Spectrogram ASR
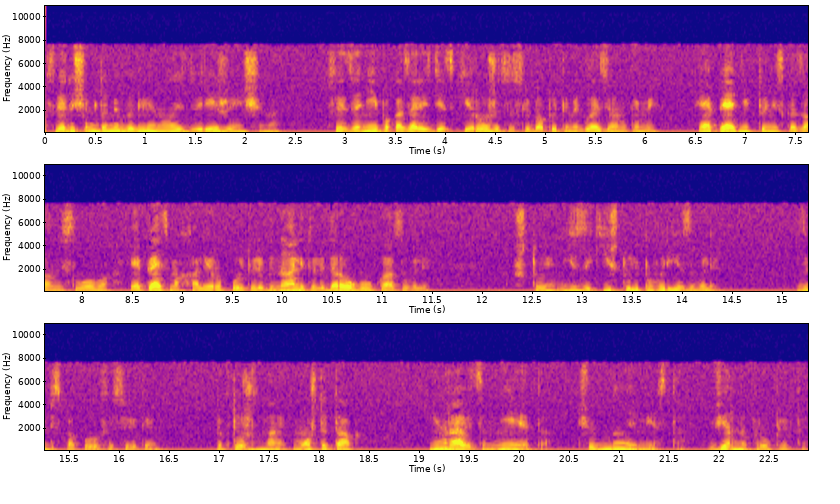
В следующем доме выглянула из дверей женщина. Вслед за ней показались детские рожицы с любопытными глазенками. И опять никто не сказал ни слова, и опять махали рукой, то ли гнали, то ли дорогу указывали. Что им, языки что ли повырезывали? Забеспокоился Сюрикен. Да кто же знает, может и так. Не нравится мне это. Чудное место, верно проклятое.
